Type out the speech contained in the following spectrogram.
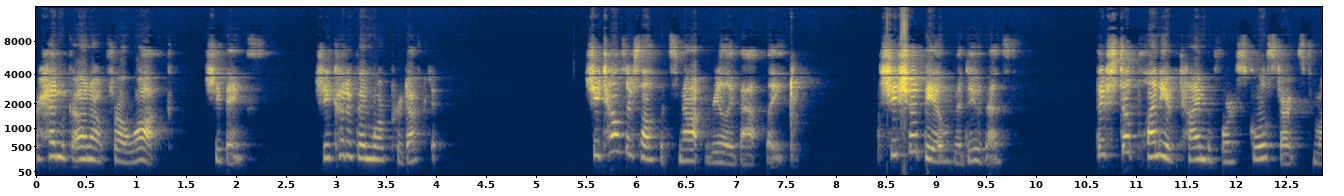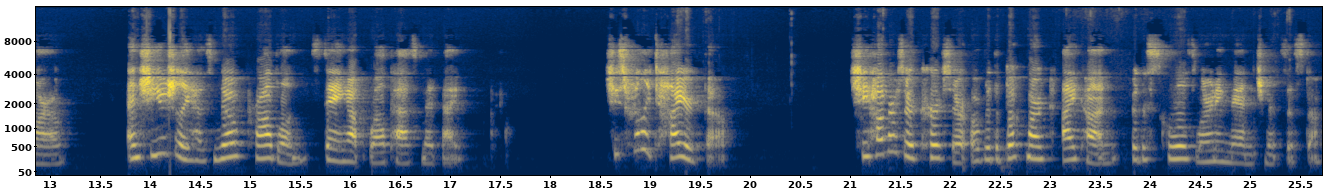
or hadn't gone out for a walk, she thinks, she could have been more productive. She tells herself it's not really that late. She should be able to do this. There's still plenty of time before school starts tomorrow, and she usually has no problem staying up well past midnight. She's really tired, though. She hovers her cursor over the bookmarked icon for the school's learning management system.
